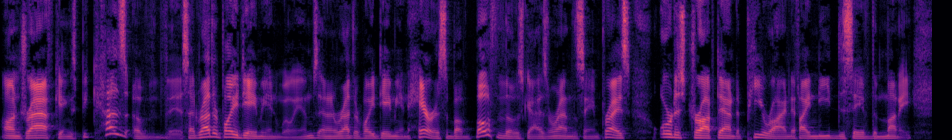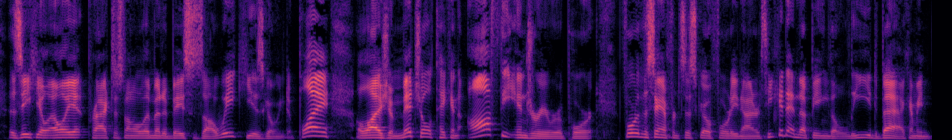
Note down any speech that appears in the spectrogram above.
on DraftKings because of this. I'd rather play Damien Williams and I'd rather play Damien Harris above both of those guys around the same price or just drop down to Perine if I need to save the money. Ezekiel Elliott practiced on a limited basis all week. He is going to play. Elijah Mitchell taken off the injury report for the San Francisco 49ers. He could end up being the lead back. I mean,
